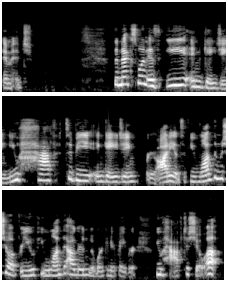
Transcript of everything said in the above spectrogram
image. The next one is e engaging. You have to be engaging for your audience. If you want them to show up for you, if you want the algorithm to work in your favor, you have to show up.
